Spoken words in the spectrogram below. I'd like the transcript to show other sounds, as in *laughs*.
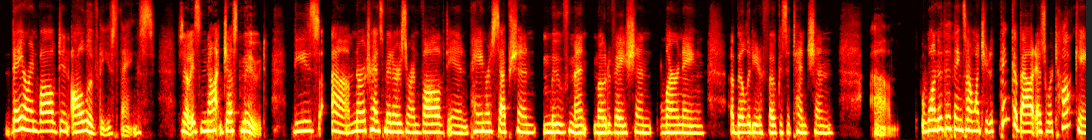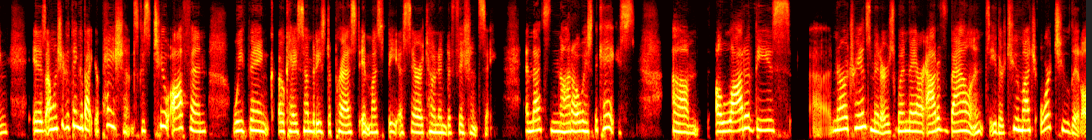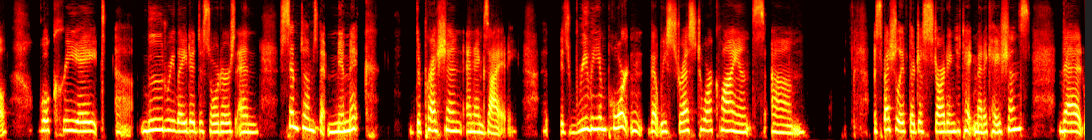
they are involved in all of these things. So it's not just mood. These um, neurotransmitters are involved in pain reception movement motivation learning ability to focus attention um, one of the things i want you to think about as we're talking is i want you to think about your patients because too often we think okay somebody's depressed it must be a serotonin deficiency and that's not always the case. Um, a lot of these uh, neurotransmitters when they are out of balance either too much or too little will create uh, mood related disorders and symptoms that mimic depression and anxiety. It's really important that we stress to our clients um, especially if they're just starting to take medications that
